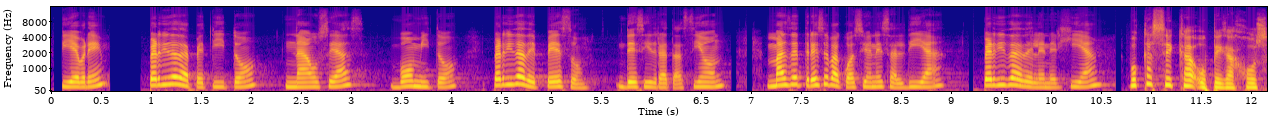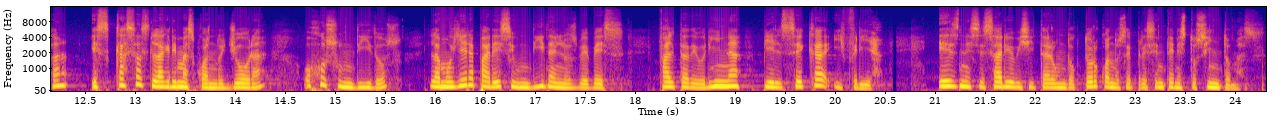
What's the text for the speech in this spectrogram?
fiebre, pérdida de apetito, náuseas, vómito, pérdida de peso, deshidratación, más de tres evacuaciones al día, pérdida de la energía, boca seca o pegajosa, escasas lágrimas cuando llora, ojos hundidos, la mollera parece hundida en los bebés, falta de orina, piel seca y fría. Es necesario visitar a un doctor cuando se presenten estos síntomas.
